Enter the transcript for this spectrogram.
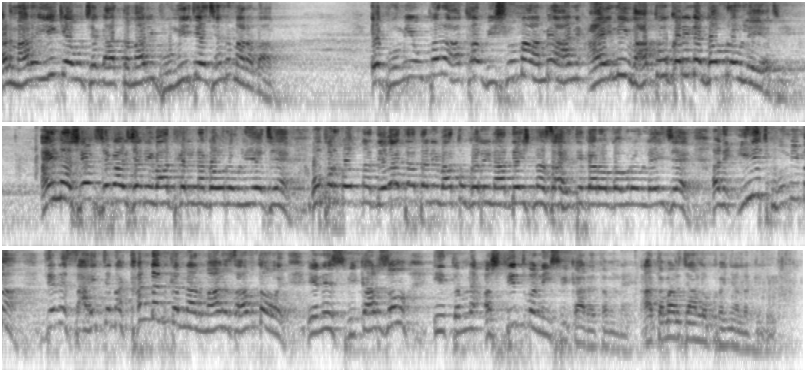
અને મારે એ કહેવું છે કે આ તમારી ભૂમિ જે છે ને મારા બાપ, એ ભૂમિ ઉપર આખા વિશ્વમાં અમે આની- વાતો કરીને ગૌરવ લઈએ છીએ. અહીંના શેઠ સગાવશાની વાત કરીને ગૌરવ લઈએ છે. ઉપરકોટના દેવાદાતાની વાતો કરીને આ દેશના સાહિત્યકારો ગૌરવ લે છે. અને એ જ ભૂમિમાં જેને સાહિત્યના ખંડન કરનાર માણસ આવતો હોય, એને સ્વીકારશો એ તમને અસ્તિત્વ નહીં સ્વીકારે તમને. આ તમારે જ્યાં લોકો અહીંયા લખી છે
